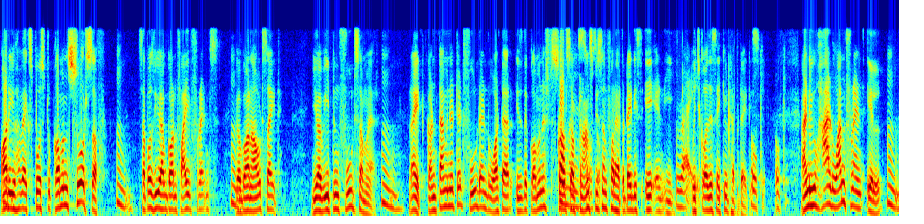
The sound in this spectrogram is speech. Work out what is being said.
Or you have exposed to common source of, suppose you have gone five friends, Hmm. you have gone outside, you have eaten food somewhere, Hmm. right? Contaminated food and water is the commonest source Commonest of source of- transmission for hepatitis A and E, Right. which causes acute hepatitis. Okay, okay. And you had one friend ill, Hmm.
